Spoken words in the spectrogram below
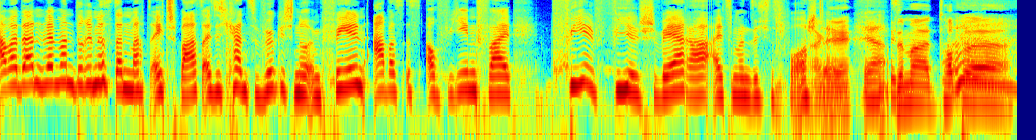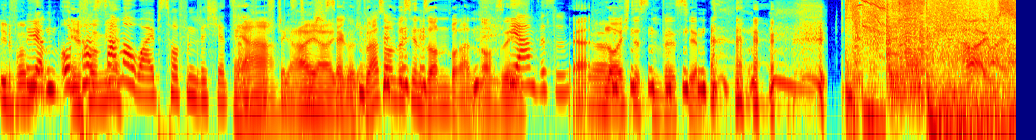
Aber dann, wenn man drin ist, dann macht's echt Spaß. Also ich kann es wirklich nur empfehlen, aber es ist auf jeden Fall viel, viel schwerer, als man sich das Okay. vorstellt. Ja. Sind wir top äh, Informiert? Ja, und ein paar. Summer Vibes hoffentlich jetzt Ja. am Frühstückstisch. Ja, ja, Sehr gut. Du hast auch ein bisschen Sonnenbrand noch, sehe ich. Ja, ein bisschen. Ja, Leuchtest ein bisschen. Hypes,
